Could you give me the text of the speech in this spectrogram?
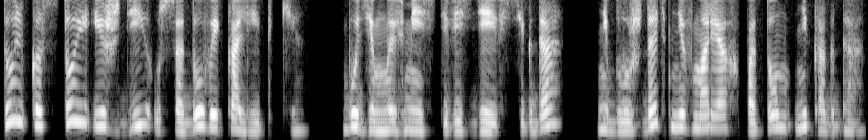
«Только стой и жди у садовой калитки. Будем мы вместе везде и всегда, не блуждать мне в морях потом никогда».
